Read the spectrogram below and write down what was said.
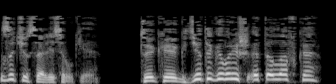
зачесались руки. «Так э, где, ты говоришь, эта лавка?»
